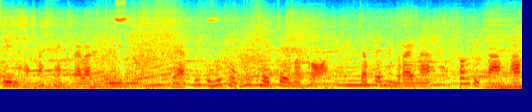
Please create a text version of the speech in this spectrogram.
ซีนของนักแข่งแต่ละทีม แบบที่คุณผู้ชมไม่เคยเจอมาก่อน จะเป็นอย่างไรนั้นต้องติดตามครับ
